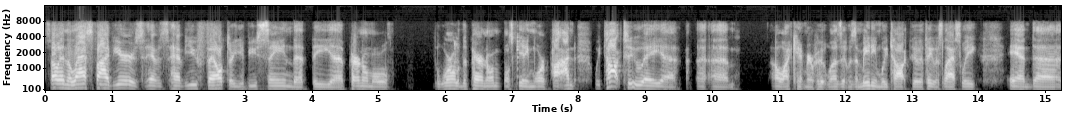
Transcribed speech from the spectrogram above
So in the last five years, have have you felt or have you seen that the uh, paranormal, the world of the paranormal is getting more? Po- I, we talked to a, uh, uh, um, oh I can't remember who it was. It was a meeting we talked to. I think it was last week, and uh,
